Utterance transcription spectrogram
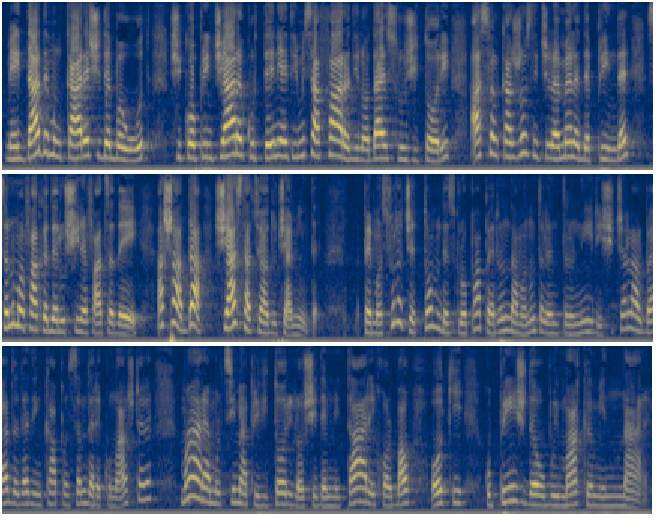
Mi-ai dat de mâncare și de băut și cu o princiară curtenie ai trimis afară din odaie slujitorii, astfel ca josnicile mele de prinderi să nu mă facă de rușine față de ei. Așa, da, și asta ți-o aduce aminte. Pe măsură ce Tom dezgropa pe rând amănuntele întâlnirii și celălalt băiat dădea din cap în semn de recunoaștere, marea mulțime a privitorilor și demnitarii holbau ochii cuprinși de o buimacă minunare.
